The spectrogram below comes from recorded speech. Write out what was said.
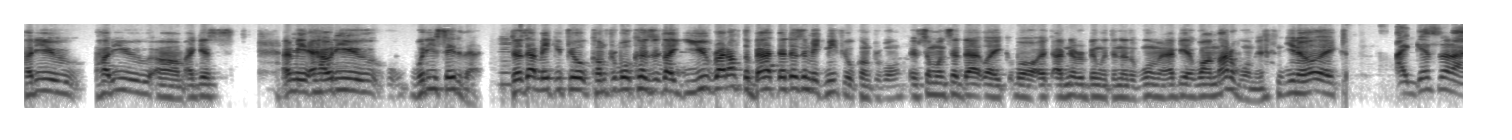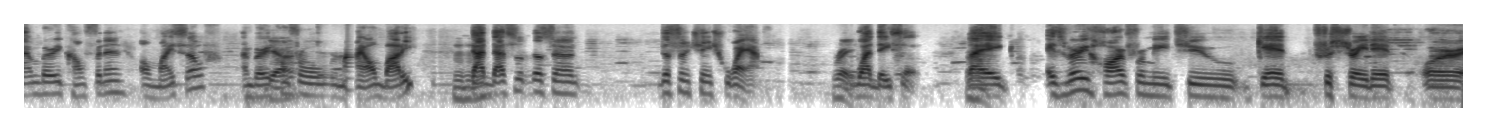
how do you how do you um i guess I mean, how do you? What do you say to that? Does that make you feel comfortable? Because like you, right off the bat, that doesn't make me feel comfortable. If someone said that, like, well, I, have never been with another woman, I'd be like, well, I'm not a woman. you know, like. I guess that I'm very confident on myself. I'm very yeah. comfortable with my own body. Mm-hmm. That that's doesn't doesn't change who I am. Right. What they say. Uh-huh. Like it's very hard for me to get frustrated or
